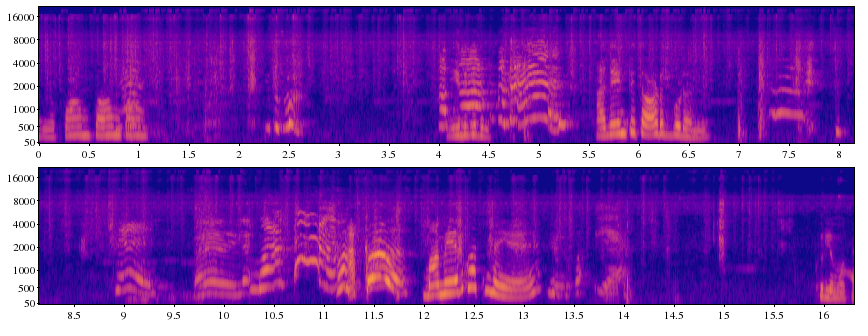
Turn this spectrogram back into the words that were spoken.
అయ్యో పాం పాం పాం ఇది అదేంటి తాడుకు కూడా అక్క మా మీదకి వస్తున్నాయే? కుళ్ళు మొక్క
